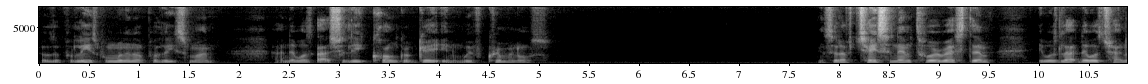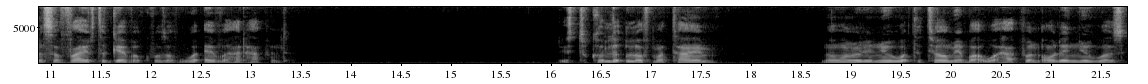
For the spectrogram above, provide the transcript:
there was a policewoman and a policeman, and they was actually congregating with criminals. Instead of chasing them to arrest them, it was like they was trying to survive together because of whatever had happened. This took a little of my time. No one really knew what to tell me about what happened. All they knew was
